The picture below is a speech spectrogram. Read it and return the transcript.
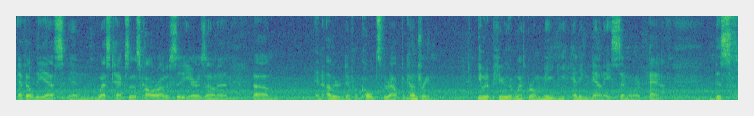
FLDS in West Texas, Colorado City, Arizona, um, and other different cults throughout the country, it would appear that Westboro may be heading down a similar path. This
